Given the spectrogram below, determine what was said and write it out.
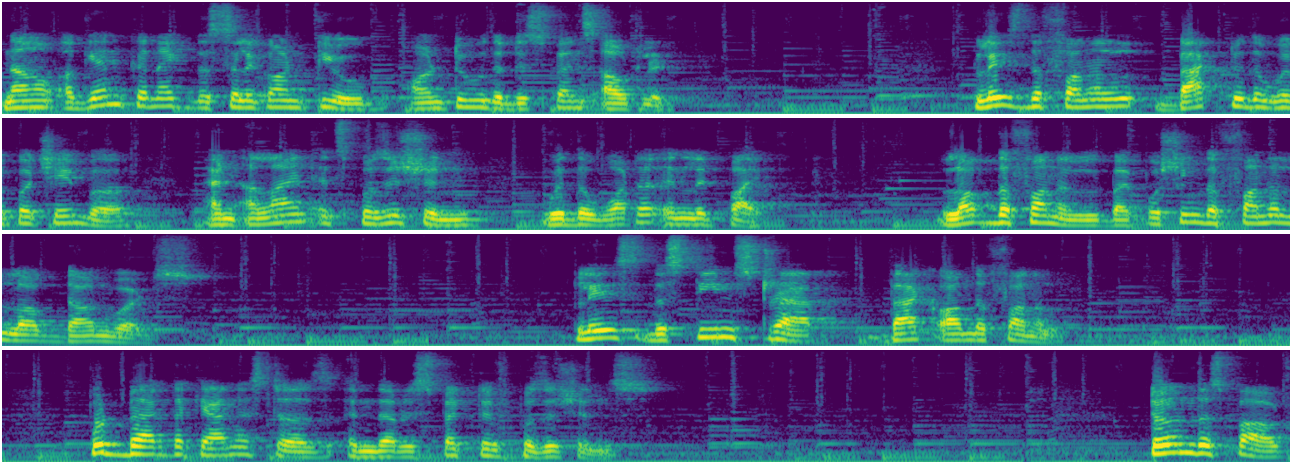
Now again connect the silicon tube onto the dispense outlet. Place the funnel back to the whipper chamber and align its position with the water inlet pipe. Lock the funnel by pushing the funnel lock downwards. Place the steam strap back on the funnel. Put back the canisters in their respective positions. Turn the spout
